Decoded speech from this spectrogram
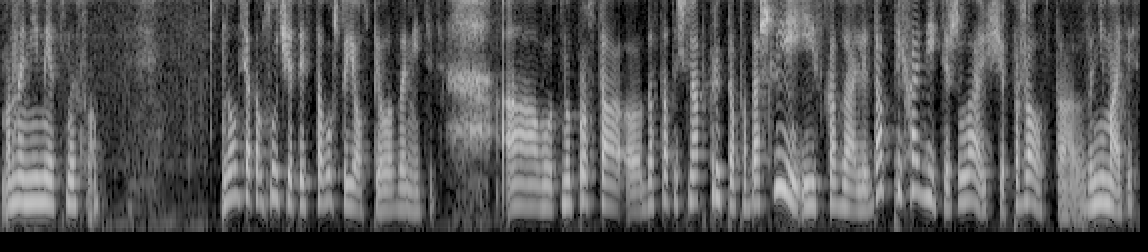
Она не имеет смысла. Но, во всяком случае, это из того, что я успела заметить. А, вот, мы просто э, достаточно открыто подошли и сказали, да, приходите, желающие, пожалуйста, занимайтесь.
